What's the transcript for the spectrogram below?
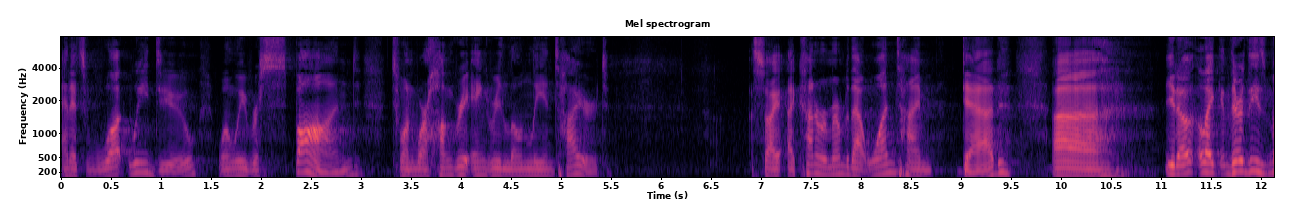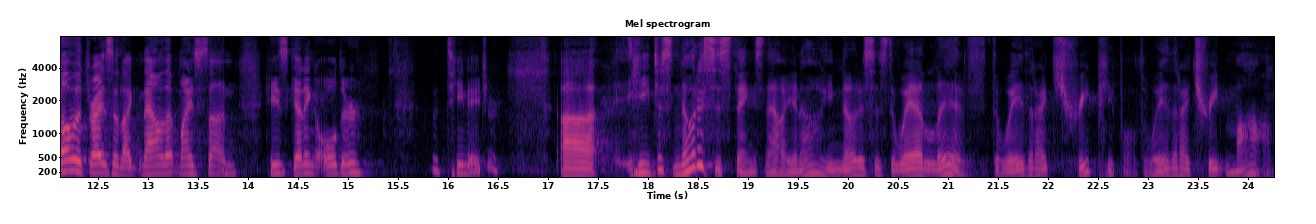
And it's what we do when we respond to when we're hungry, angry, lonely, and tired. So I, I kind of remember that one time, dad. Uh, you know, like there are these moments, right? So, like now that my son, he's getting older, a teenager uh, he just notices things now, you know? He notices the way I live, the way that I treat people, the way that I treat mom.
